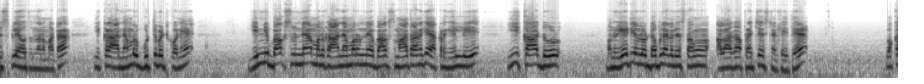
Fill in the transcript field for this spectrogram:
డిస్ప్లే అవుతుందన్నమాట. ఇక్కడ ఆ నెంబర్ గుర్తుపెట్టుకొని ఎన్ని బాక్సులు ఉన్నా మనకు ఆ నెంబర్ ఉన్న బాక్స్ మాత్రానికి అక్కడికి వెళ్ళి ఈ కార్డు మనం ఏటీఎంలో డబ్బులు ఎలా తీస్తామో అలాగా ప్రెస్ చేసినట్లయితే ఒక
